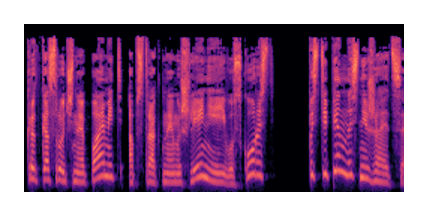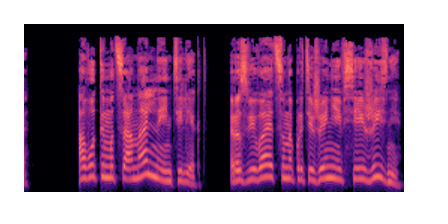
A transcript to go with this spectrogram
краткосрочная память, абстрактное мышление и его скорость постепенно снижается. А вот эмоциональный интеллект развивается на протяжении всей жизни.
